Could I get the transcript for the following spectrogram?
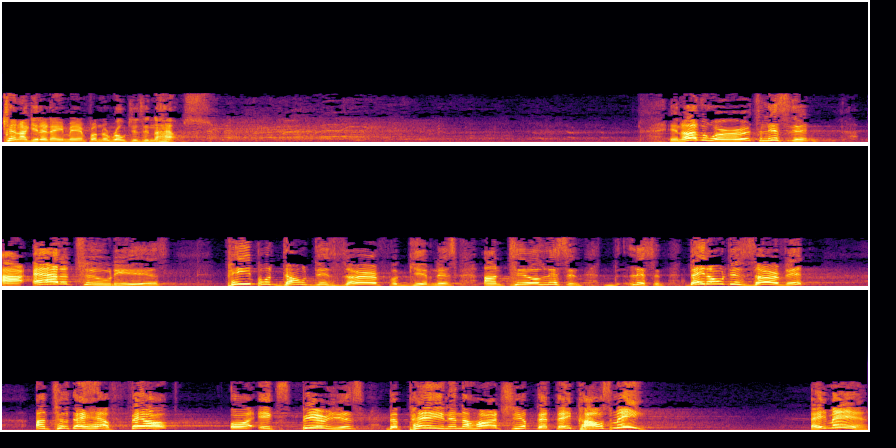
Can I get an amen from the roaches in the house? In other words, listen, our attitude is People don't deserve forgiveness until, listen, listen, they don't deserve it until they have felt or experienced the pain and the hardship that they caused me. Amen.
